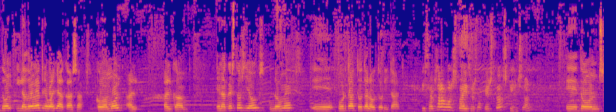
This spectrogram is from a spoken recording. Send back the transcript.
don, i la dona treballa a casa, com a molt al, al camp. En aquests llocs l'home eh, porta tota l'autoritat. I saps alguns països d'aquestos quins són? Eh, doncs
